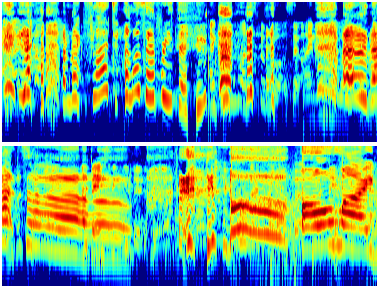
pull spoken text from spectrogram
Yeah, I'm like, Fla, tell us everything. I came once before, so I know my way Oh, that's the. I basically live here. oh my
